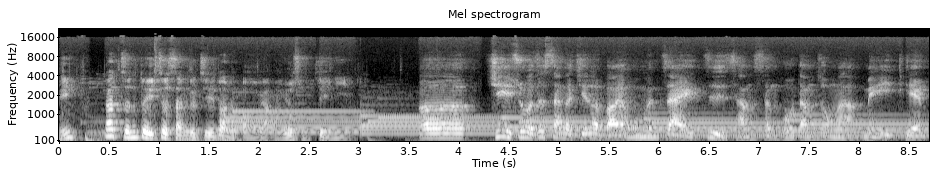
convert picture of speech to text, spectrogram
诶，那针对这三个阶段的保养有什么建议吗？呃，其实除了这三个阶段保养，我们在日常生活当中啊，每一天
